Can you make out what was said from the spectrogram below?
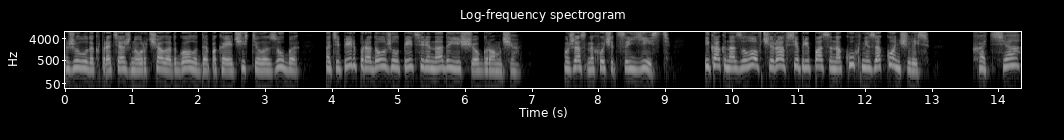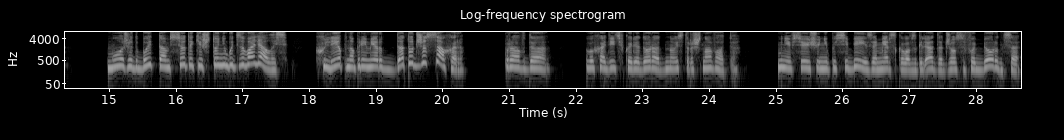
Желудок протяжно урчал от голода, пока я чистила зубы, а теперь продолжил петь серенады еще громче. Ужасно хочется есть. И как назло, вчера все припасы на кухне закончились. Хотя, может быть, там все таки что-нибудь завалялось. Хлеб, например, да тот же сахар. Правда, выходить в коридор одной страшновато. Мне все еще не по себе из-за мерзкого взгляда Джозефа Бёрнса,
